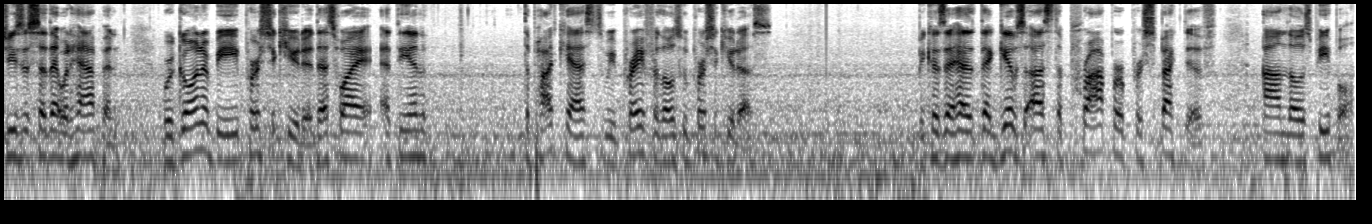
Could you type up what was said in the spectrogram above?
Jesus said that would happen. We're going to be persecuted. That's why at the end of the podcast, we pray for those who persecute us. Because it has, that gives us the proper perspective on those people.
